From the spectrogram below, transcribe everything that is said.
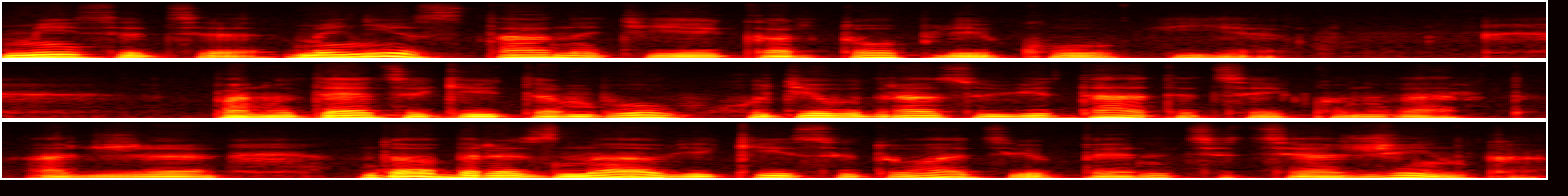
місяця мені стане тієї картоплі, яку є. Пан отець, який там був, хотів одразу віддати цей конверт, адже добре знав, в якій ситуації опиниться ця жінка.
